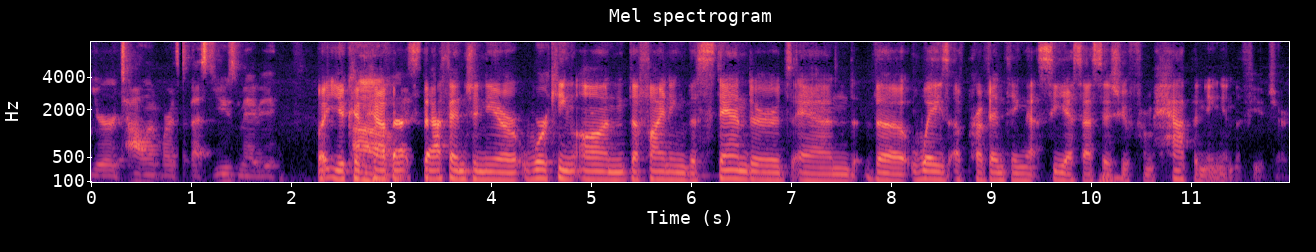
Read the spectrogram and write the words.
your talent where it's best used maybe. But you can um, have that staff engineer working on defining the standards and the ways of preventing that css issue from happening in the future.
